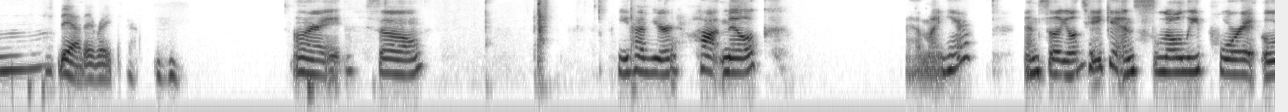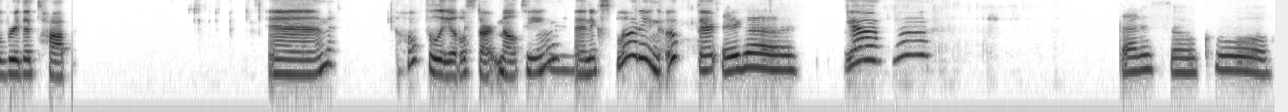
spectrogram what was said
mm. yeah, they're right there. Mm-hmm. All right, so you have your hot milk. I have mine here. And so you'll mm-hmm. take it and slowly pour it over the top. And hopefully it'll start melting and exploding. Oop, there. There it goes. Yeah. That is so cool.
